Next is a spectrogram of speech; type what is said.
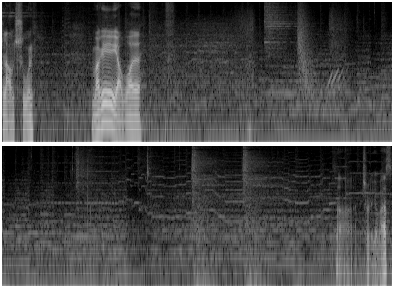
Den Clown Schuhen. Magie, jawohl. So, Entschuldige, was?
